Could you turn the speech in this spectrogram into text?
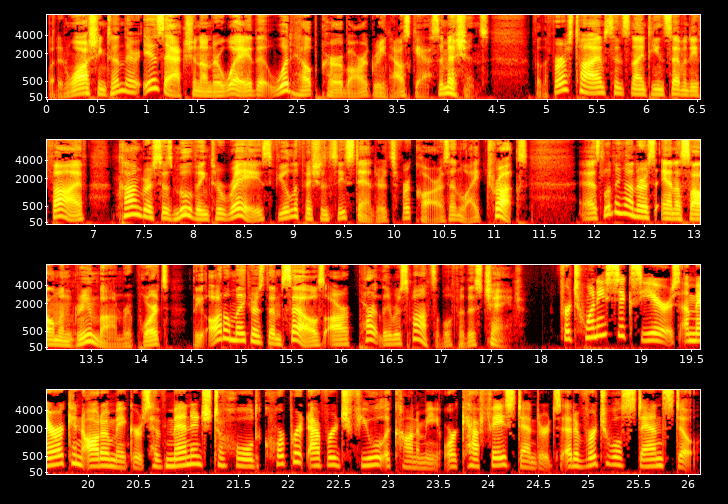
But in Washington, there is action underway that would help curb our greenhouse gas emissions. For the first time since 1975, Congress is moving to raise fuel efficiency standards for cars and light trucks. As Living on Earth's Anna Solomon Greenbaum reports, the automakers themselves are partly responsible for this change. For 26 years, American automakers have managed to hold corporate average fuel economy, or CAFE standards, at a virtual standstill.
